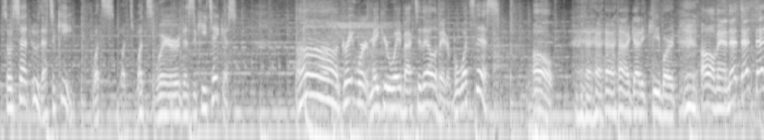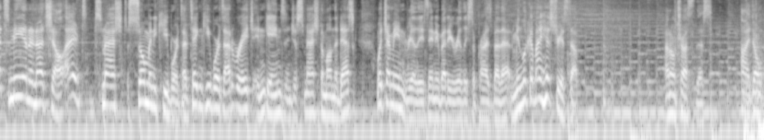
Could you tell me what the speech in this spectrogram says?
So it said, ooh, that's a key. What's, what's, what's, where does the key take us? Ah, great work. Make your way back to the elevator. But what's this? Oh, I got a keyboard. Oh man, that, that that's me in a nutshell. I've smashed so many keyboards. I've taken keyboards out of reach in games and just smashed them on the desk. Which I mean, really, is anybody really surprised by that? I mean, look at my history of stuff. I don't trust this. I don't.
